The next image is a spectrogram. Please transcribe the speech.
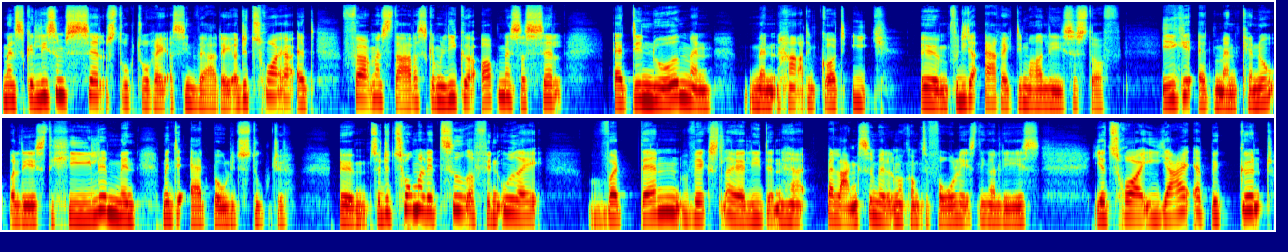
man skal ligesom selv strukturere sin hverdag, og det tror jeg, at før man starter, skal man lige gøre op med sig selv, at det er noget, man, man har det godt i. Øhm, fordi der er rigtig meget læsestof. Ikke at man kan nå at læse det hele, men, men det er et bogligt studie. Øhm, så det tog mig lidt tid at finde ud af, hvordan veksler jeg lige den her balance mellem at komme til forelæsning og læse. Jeg tror, jeg er begyndt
